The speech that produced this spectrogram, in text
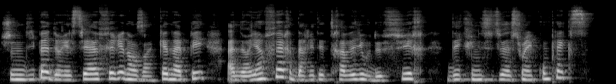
je ne dis pas de rester affairé dans un canapé à ne rien faire, d'arrêter de travailler ou de fuir dès qu'une situation est complexe.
